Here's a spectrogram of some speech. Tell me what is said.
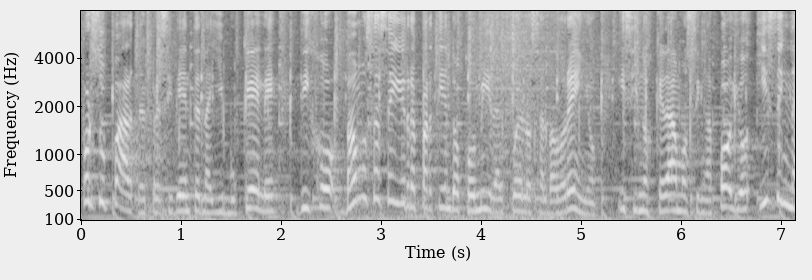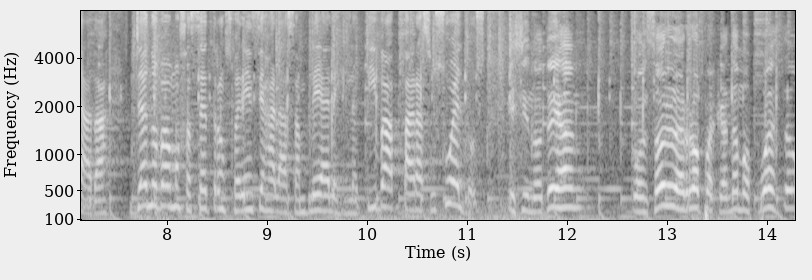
Por su parte, el presidente Nayib Bukele dijo, vamos a seguir repartiendo comida al pueblo salvadoreño y si nos quedamos sin apoyo y sin nada, ya no vamos a hacer transferencias a la Asamblea Legislativa para sus sueldos. Y si nos dejan con solo la ropa que andamos puesto,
